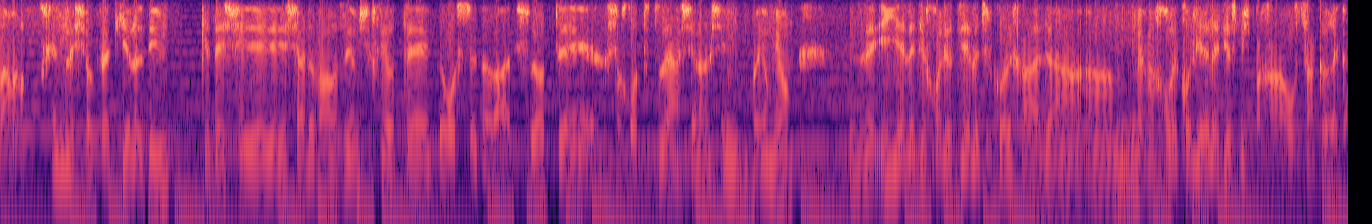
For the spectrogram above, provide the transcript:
למה אנחנו צריכים לשווק ילדים כדי ש... שהדבר הזה ימשיך להיות uh, בראש סדר העדיפויות uh, לפחות, אתה יודע, של אנשים ביום-יום. זה, ילד יכול להיות ילד של כל אחד, מאחורי כל ילד יש משפחה הרוסה כרגע.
